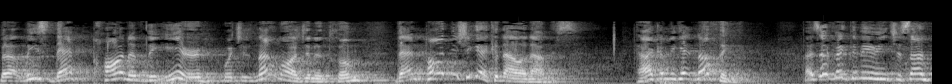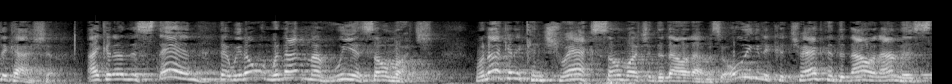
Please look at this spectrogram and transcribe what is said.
But at least that part of the ear, which is not larger than the tchum, that part you should get kadal amis. How can we get nothing? As effectively kasha. I can understand that we don't, we're not mavliya so much. We're not going to contract so much into Dalit Amis. We're only going to contract into Dalit Amis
